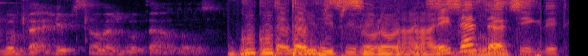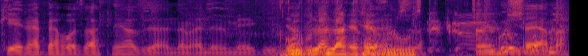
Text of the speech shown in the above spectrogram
Gluten Y és gluten lose. Guten Még nice Desert lose. Eaglet kéne behozatni, az lenne menő még így. Good luck, have lose. Kussolja már.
